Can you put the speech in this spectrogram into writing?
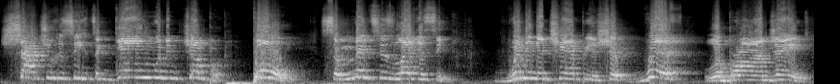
shots you can see. It's a game-winning jumper. Boom! Cements his legacy. Winning a championship with LeBron James.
